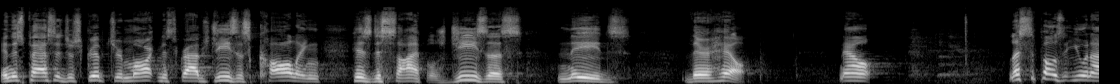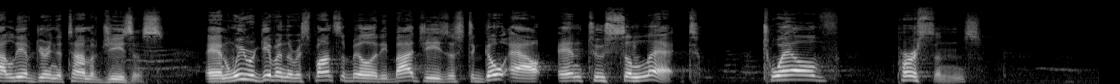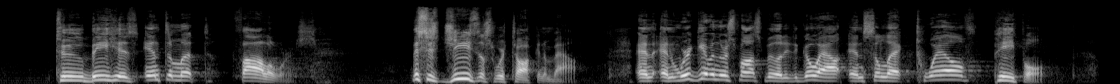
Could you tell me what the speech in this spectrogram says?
In this passage of Scripture, Mark describes Jesus calling his disciples. Jesus needs their help. Now, let's suppose that you and I lived during the time of Jesus. And we were given the responsibility by Jesus to go out and to select 12 persons to be his intimate followers. This is Jesus we're talking about. And, and we're given the responsibility to go out and select 12 people.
